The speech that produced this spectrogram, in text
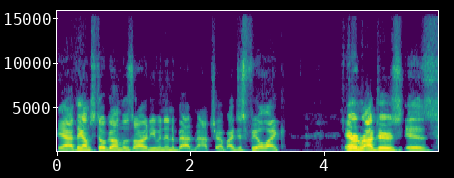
Yeah, I think I'm still going Lazard, even in a bad matchup. I just feel like Aaron Rodgers is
